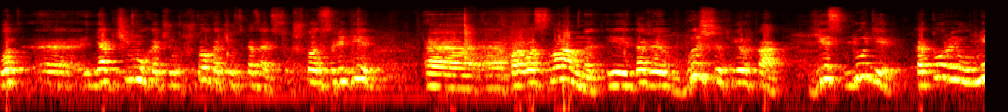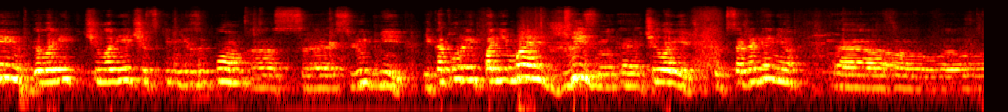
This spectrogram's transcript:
вот э, я к чему хочу, что хочу сказать, что среди э, э, православных и даже высших верхах есть люди, которые умеют говорить человеческим языком э, с, э, с людьми и которые понимают жизнь э, человеческую. К сожалению, э, э,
